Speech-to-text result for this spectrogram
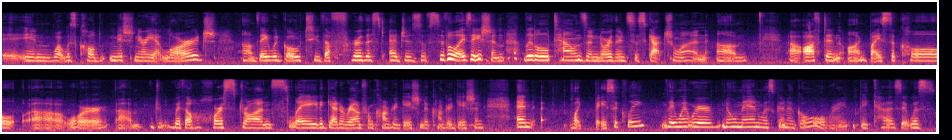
in what was called missionary at large, um, they would go to the furthest edges of civilization, little towns in northern Saskatchewan. Um, uh, often on bicycle uh, or um, d- with a horse-drawn sleigh to get around from congregation to congregation, and like basically they went where no man was going to go, right? Because it was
